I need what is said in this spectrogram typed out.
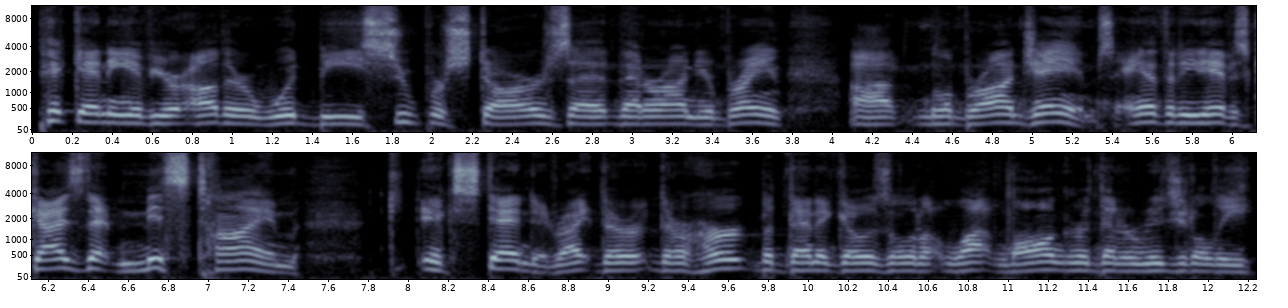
Pick any of your other would be superstars uh, that are on your brain. Uh, LeBron James, Anthony Davis, guys that miss time extended, right? They're they're hurt, but then it goes a little a lot longer than originally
